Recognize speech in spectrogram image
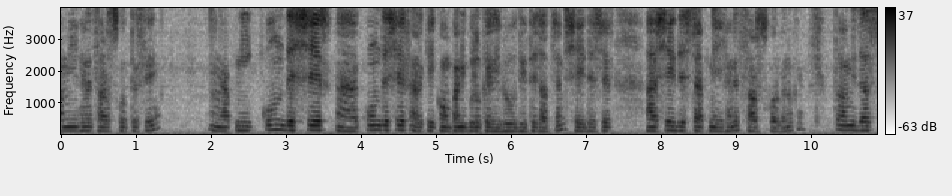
আমি এখানে সার্চ করতেছি। আপনি কোন দেশের কোন দেশের আর কি কোম্পানিগুলোকে রিভিউ দিতে চাচ্ছেন সেই দেশের আহ, সেই দেশটা আপনি এখানে সার্চ করবেন ওকে তো আমি জাস্ট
